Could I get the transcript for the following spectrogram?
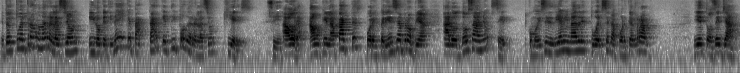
Entonces tú entras a una relación y lo que tienes es que pactar qué tipo de relación quieres. Sí. Ahora, aunque la pactes por experiencia propia, a los dos años, se, como dice diría mi madre, tuerce la puerca el rabo. Y entonces ya,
